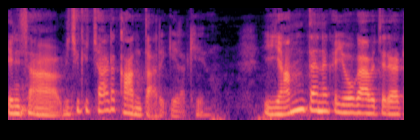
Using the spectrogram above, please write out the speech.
ඒ නිසා විචිකිච්ඡාට කාන්තාරය කියලා කියනවා. යම් තැනක යෝගාවචරයට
